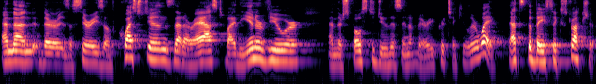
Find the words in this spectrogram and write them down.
And then there is a series of questions that are asked by the interviewer, and they're supposed to do this in a very particular way. That's the basic structure.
